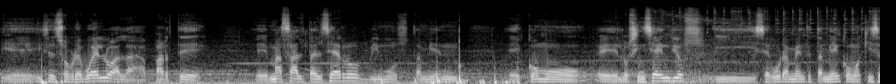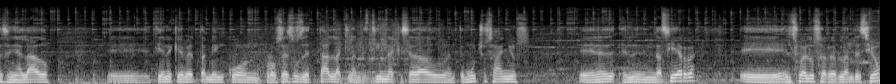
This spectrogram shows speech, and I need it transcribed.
Eh, hice el sobrevuelo a la parte eh, más alta del cerro, vimos también eh, cómo eh, los incendios y seguramente también, como aquí se ha señalado, tiene que ver también con procesos de tala clandestina que se ha dado durante muchos años en, el- en- en la sierra. El suelo se reblandeció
